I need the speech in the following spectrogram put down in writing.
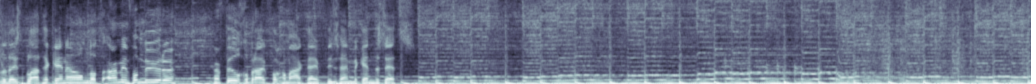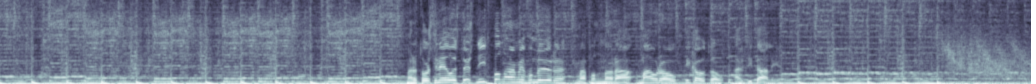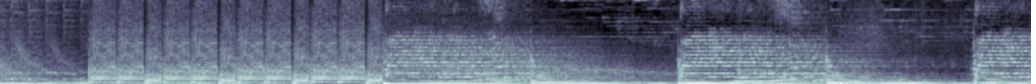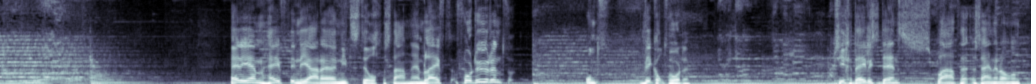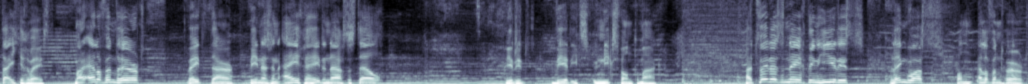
Zullen deze plaat herkennen omdat Armin van Buren er veel gebruik van gemaakt heeft in zijn bekende sets. Maar het origineel is dus niet van Armin van Buren, maar van Mauro Picotto uit Italië. EDM heeft in de jaren niet stilgestaan en blijft voortdurend ontwikkeld worden. Psychedelische danceplaten zijn er al een tijdje geweest. Maar Elephant Heart weet daar binnen zijn eigen hedendaagse stijl weer, iets unieks van te maken. Uit 2019 hier is Lenguas van Elephant Heart.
